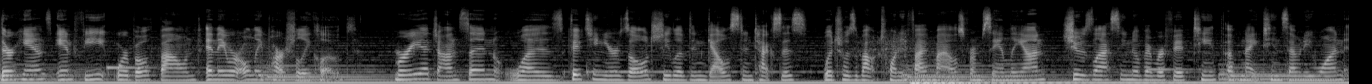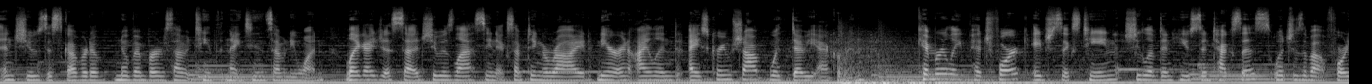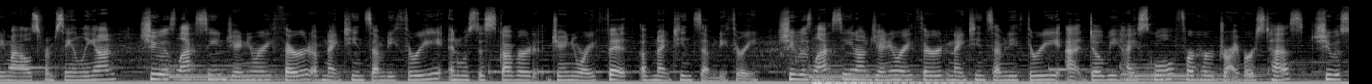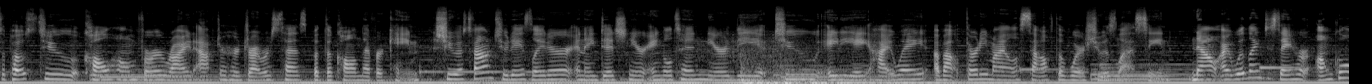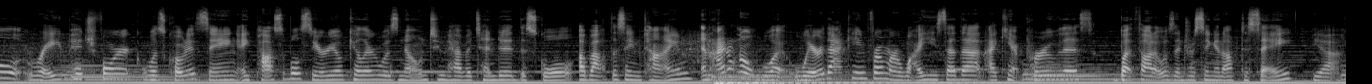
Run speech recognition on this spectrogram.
Their hands and feet were both bound and they were only partially clothed. Maria Johnson was 15 years old. She lived in Galveston, Texas, which was about 25 miles from San Leon. She was last seen November 15th of 1971 and she was discovered of November 17th, 1971. Like I just said, she was last seen accepting a ride near an island ice cream shop with Debbie Ackerman. Kimberly Pitchford, age 16, she lived in Houston, Texas, which is about 40 miles from San Leon. She was last seen January 3rd of 1973 and was discovered January 5th of 1973. She was last seen on January 3rd, 1973 at Dobie High School for her driver's test. She was supposed to call home for a ride after her driver's test, but the call never came. She was found 2 days later in a ditch near Angleton near the 288 highway, about 30 miles south of where she was last seen. Now, I would like to say her uncle Ray Pitchford was quoted saying a possible serial killer was known to have attended the school about the same time. And I don't know what where that came from or why he said that. I can't prove this, but thought it was interesting enough to say. Yeah.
